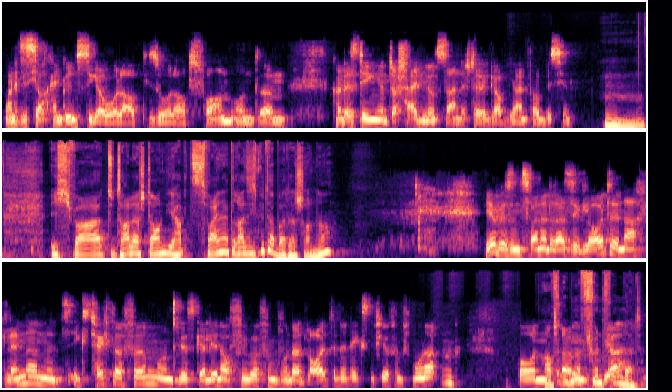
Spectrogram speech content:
Und es ist ja auch kein günstiger Urlaub, diese Urlaubsform. Und ähm, deswegen unterscheiden wir uns da an der Stelle, glaube ich, einfach ein bisschen. Hm. Ich war total erstaunt, ihr habt 230 Mitarbeiter schon, ne? Ja, wir sind 230 Leute in acht Ländern mit x Töchterfirmen und wir skalieren auf über 500 Leute in den nächsten vier, fünf Monaten. Und, auf über ähm, 500? Ja,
